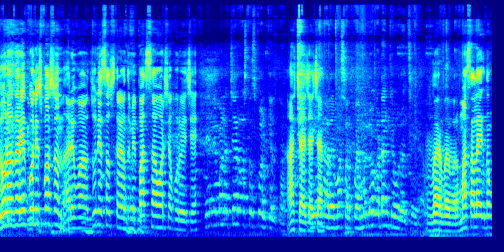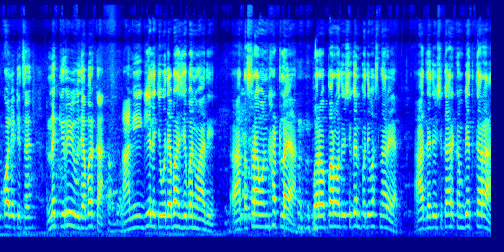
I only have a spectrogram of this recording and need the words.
दोन हजार एकोणीसपासून अरे वा जुने सबस्क्राईबर तुम्ही. पाच सहा वर्षापूर्वीचे. अच्छा अच्छा अच्छा. बर बर बर. मसाला एकदम क्वालिटीचा आहे. नक्की रिव्ह्यू द्या बरं का. आणि गेले की उद्या भाजी बनवा आधी. आता श्रावण हटला या. परवा परवा दिवशी गणपती बसणार आहे. आदल्या दिवशी कार्यक्रम बेत करा.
